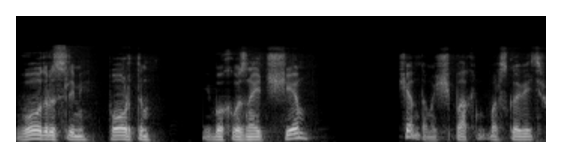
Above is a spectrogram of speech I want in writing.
водорослями, портом, и бог его знает чем, чем там еще пахнет морской ветер.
